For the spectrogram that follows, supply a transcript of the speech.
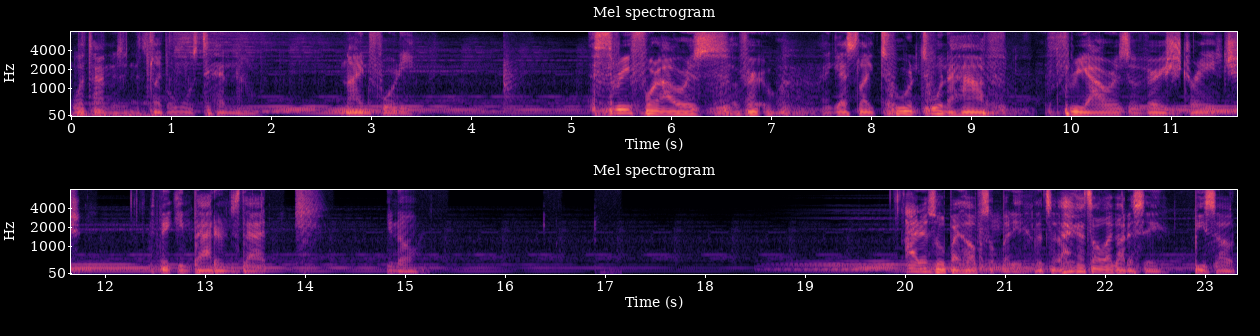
What time is it? It's like almost 10 now. 9:40. Three, four hours. Of, very, I guess like two two and a half three hours of very strange thinking patterns that, you know, I just hope I help somebody. That's that's all I gotta say. Peace out.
